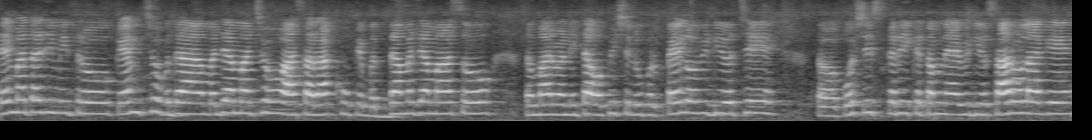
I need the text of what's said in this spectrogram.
જય માતાજી મિત્રો, કેમ છો બધા? મજામાં છો? આશા રાખું કે બધા મજામાં હશો. તમારો અનિતા ઓફિશિયલ ઉપર પહેલો વીડિયો છે. તો કોશિશ કરી કે તમને આ વીડિયો સારો લાગે.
